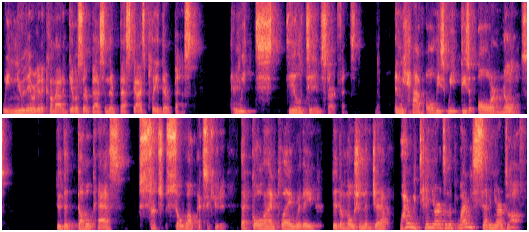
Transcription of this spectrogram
We knew they were going to come out and give us their best, and their best guys played their best, and we still didn't start fast. No. And we have all these. We these all are knowns. Dude, the double pass, such so well executed. That goal line play where they did the motion and jet out. Why are we 10 yards on the why are we seven yards off?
